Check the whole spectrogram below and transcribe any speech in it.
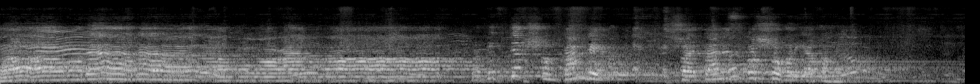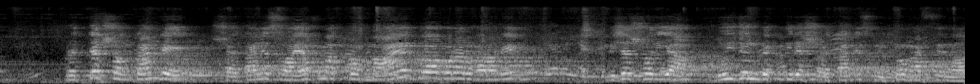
মাওলানা মুহাম্মদ প্রত্যেক সন্তানকে শয়তানের স্পর্শ করিয়া তাহলে প্রত্যেক সন্তানকে শয়তানের সহায়ক মাত্র মায়ের দোয়া করার কারণে বিশেষ করিয়া দুইজন ব্যক্তির শয়তানে সইত পারছে না।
